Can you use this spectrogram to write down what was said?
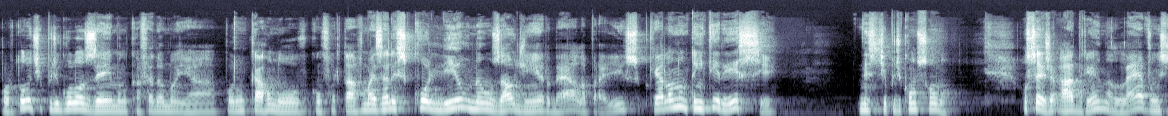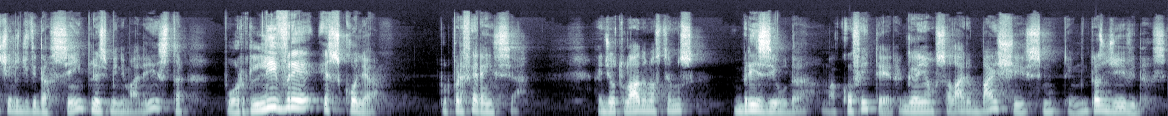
por todo tipo de guloseima no café da manhã, por um carro novo, confortável, mas ela escolheu não usar o dinheiro dela para isso porque ela não tem interesse nesse tipo de consumo. Ou seja, a Adriana leva um estilo de vida simples, minimalista, por livre escolha, por preferência. E de outro lado, nós temos Brisilda, uma confeiteira, ganha um salário baixíssimo, tem muitas dívidas.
